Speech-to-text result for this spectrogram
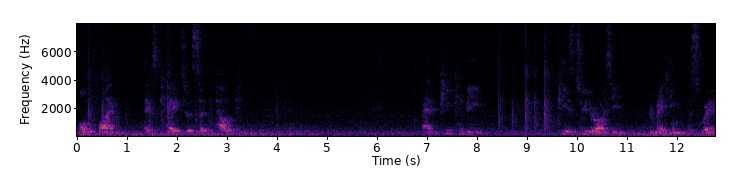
multiplying xk to a certain power p. Okay. And p can be, p is 2, you're obviously you're making a square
